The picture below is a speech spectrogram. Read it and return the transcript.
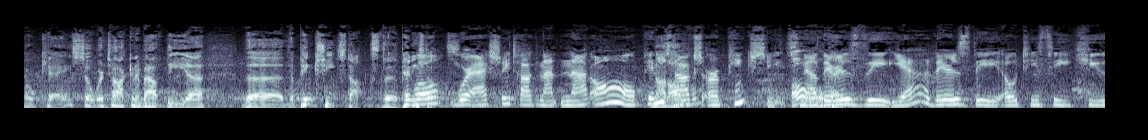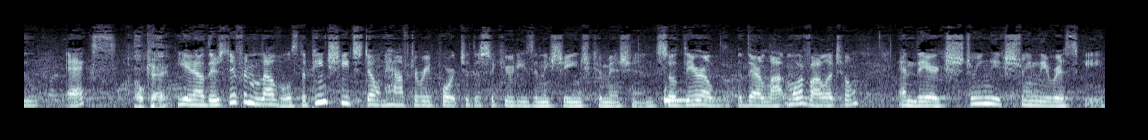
Okay, so we're talking about the uh, the the pink sheet stocks, the penny well, stocks. we're actually talking not not all penny Not stocks them? are pink sheets. Oh, now there okay. is the yeah, there's the OTCQX. Okay. You know, there's different levels. The pink sheets don't have to report to the Securities and Exchange Commission, so they're a, they're a lot more volatile and they're extremely extremely risky.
